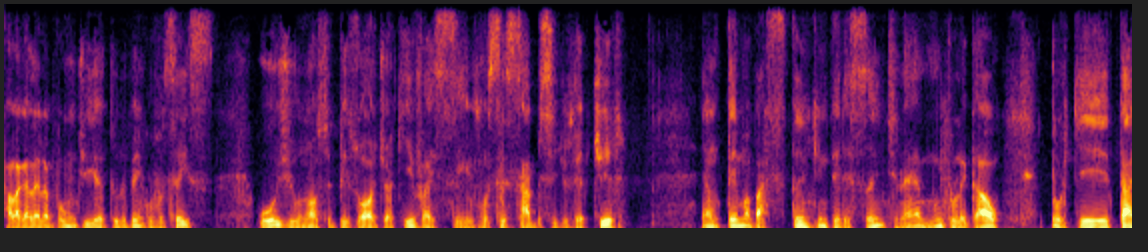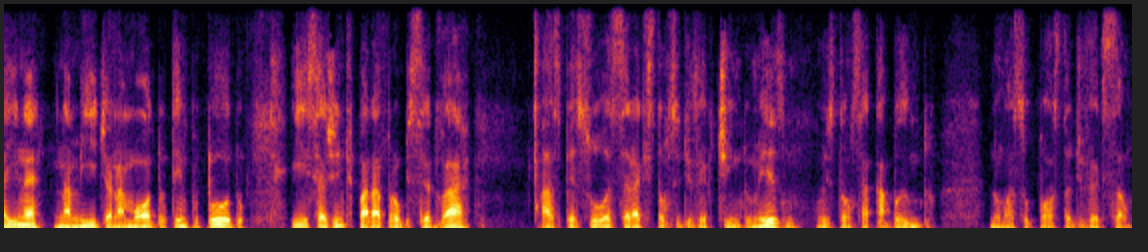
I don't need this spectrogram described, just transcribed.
Fala galera, bom dia, tudo bem com vocês? Hoje o nosso episódio aqui vai ser Você sabe se divertir? É um tema bastante interessante, né? Muito legal, porque tá aí, né, na mídia, na moda o tempo todo, e se a gente parar para observar, as pessoas será que estão se divertindo mesmo ou estão se acabando numa suposta diversão?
